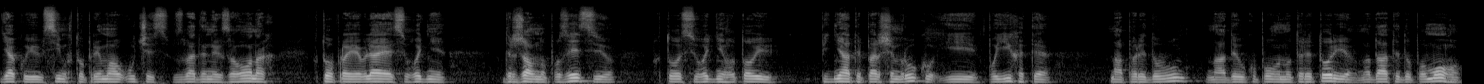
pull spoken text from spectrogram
Дякую всім, хто приймав участь в зведених загонах, хто проявляє сьогодні державну позицію, хто сьогодні готовий підняти першим руку і поїхати на передову, на деокуповану територію, надати допомогу.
